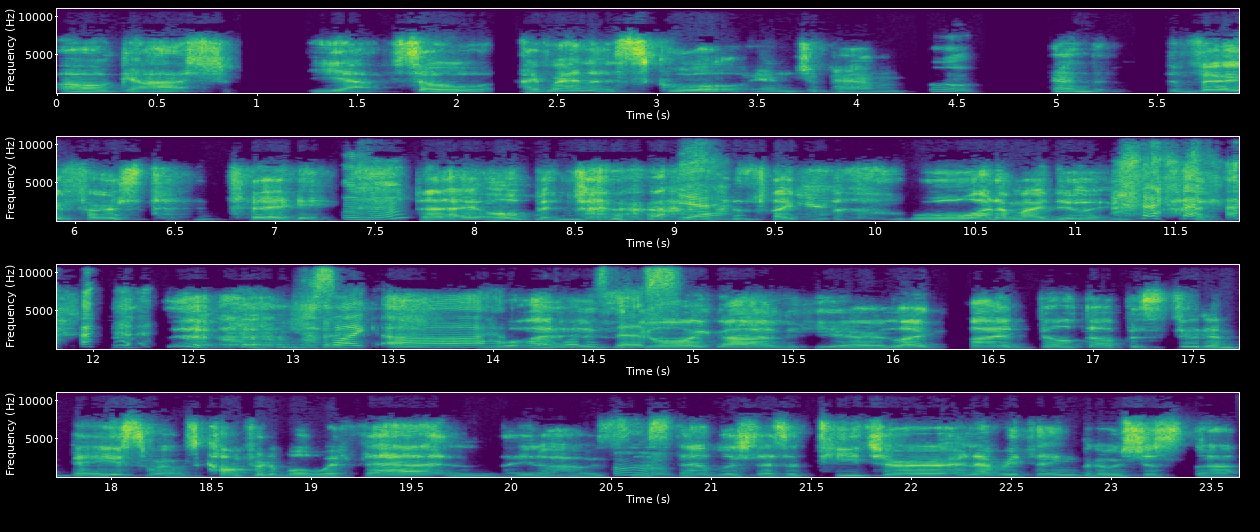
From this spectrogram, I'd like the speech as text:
Oh gosh. Yeah. So I ran a school in Japan. Mm. And the very first day mm-hmm. that I opened, yeah. I was like, what am I doing? Just like, uh, what, what is, is going on here? Like, I'd built up a student base where I was comfortable with that. And, you know, I was mm. established as a teacher and everything. But it was just uh,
